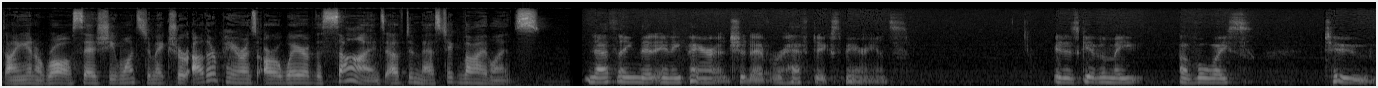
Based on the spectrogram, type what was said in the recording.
Diana Ross says she wants to make sure other parents are aware of the signs of domestic violence. Nothing that any parent should ever have to experience. It has given me a voice to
